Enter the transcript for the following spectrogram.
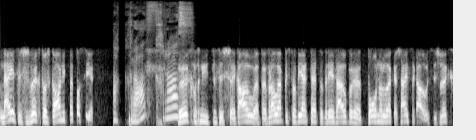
nein, es ist wirklich, da ist gar nichts mehr passiert. Ach, krass. Krass. Wirklich nichts. Es ist egal, ob eine Frau etwas probiert hat oder ich selber Porno schauen, scheißegal. Es ist wirklich,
